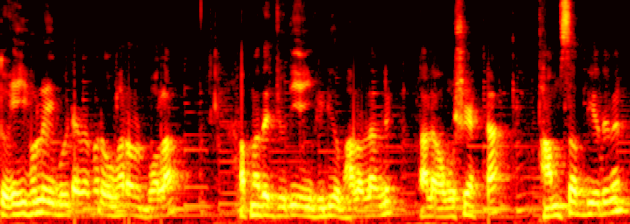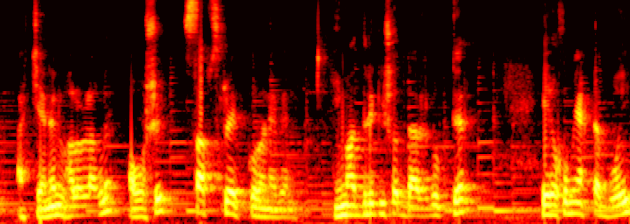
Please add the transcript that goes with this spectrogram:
তো এই হলো এই বইটার ব্যাপারে ওভারঅল বলা। আপনাদের যদি এই ভিডিও ভালো লাগলে তাহলে অবশ্যই একটা থামস আপ দিয়ে দেবেন। আর চ্যানেল ভালো লাগলে অবশ্যই সাবস্ক্রাইব করে নেবেন। হিমাদ্রি কিশোর দাশগুপ্তের এরকমই একটা বই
